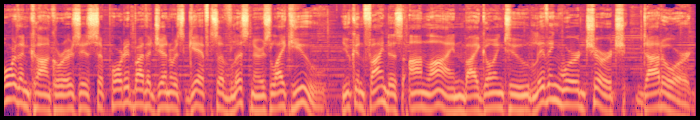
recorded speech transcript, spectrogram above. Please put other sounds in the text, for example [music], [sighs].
More Than Conquerors is supported by the generous gifts of listeners like you. You can find us online by going to livingwordchurch.org.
